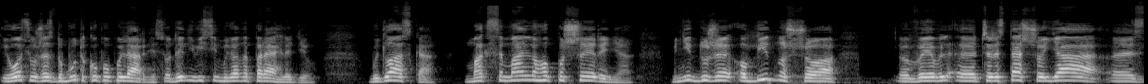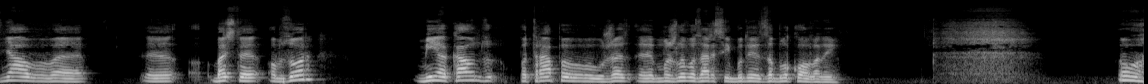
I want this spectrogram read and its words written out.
і ось уже здобув таку популярність: 1,8 мільйона переглядів. Будь ласка, максимального поширення. Мені дуже обідно, що виявля... е, через те, що я е, зняв, е, е, бачите, обзор, мій аккаунт потрапив уже, е, можливо, зараз і буде заблокований. О,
